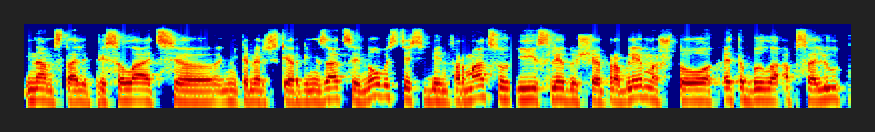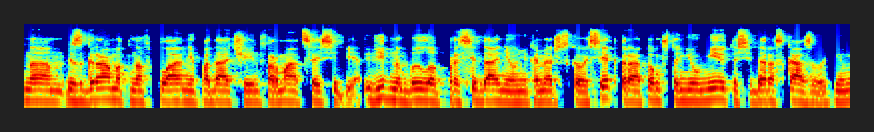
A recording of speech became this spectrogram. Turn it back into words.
и нам стали присылать э, некоммерческие организации новости себе, информацию. И следующая проблема, что это было абсолютно безграмотно в плане подачи информации о себе. Видно было проседание у некоммерческого сектора о том, что не умеют о себе рассказывать, не умеют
